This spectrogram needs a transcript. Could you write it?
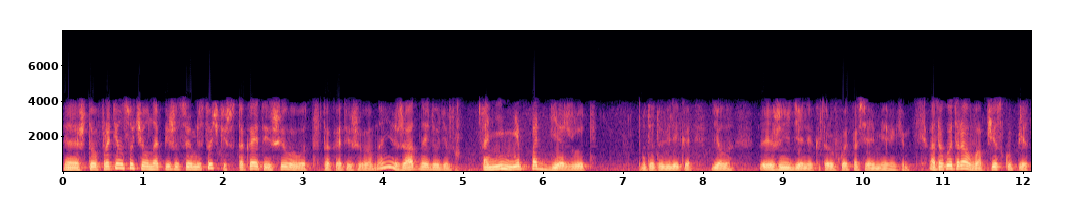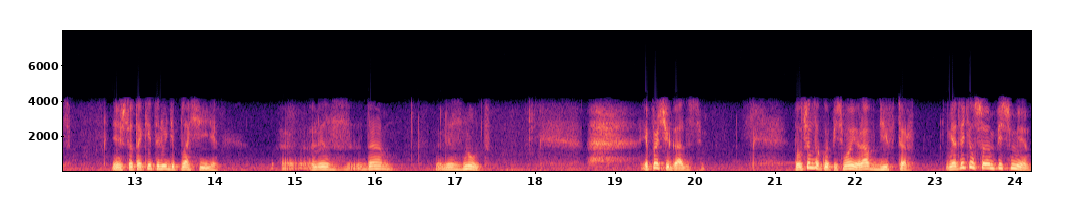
э, что в противном случае он напишет в своем листочке, что такая-то Ешива, вот такая-то Ешива. Они жадные люди, они не поддерживают вот это великое дело еженедельник, которое входит по всей Америке. А такой-то Рав вообще скупец – что такие-то люди плохие. Э, лиз, да, лизнут. И прочие гадости. Получил такое письмо и Раф Гифтер. И ответил в своем письме,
